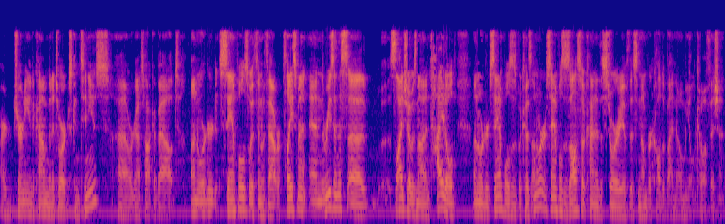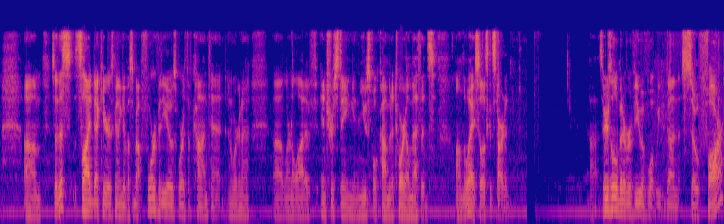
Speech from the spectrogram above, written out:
Our journey into combinatorics continues. Uh, we're going to talk about unordered samples with and without replacement. And the reason this uh, slideshow is not entitled unordered samples is because unordered samples is also kind of the story of this number called a binomial coefficient. Um, so this slide deck here is going to give us about four videos worth of content, and we're going to uh, learn a lot of interesting and useful combinatorial methods on the way. So let's get started. Uh, so here's a little bit of review of what we've done so far.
